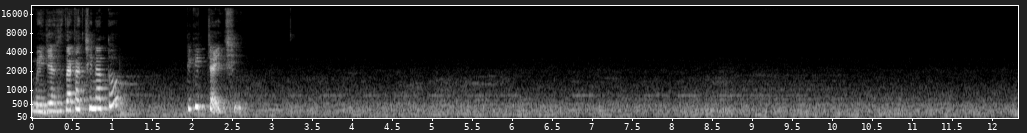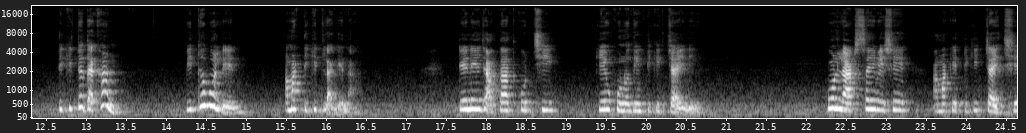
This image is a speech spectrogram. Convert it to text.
মেজাজ দেখাচ্ছি না তো, টিকিট চাইছি। টিকিটটা দেখান? বৃদ্ধ বললেন, আমার টিকিট লাগে না। ট্রেনে যাতায়াত করছি, কেউ কোনো দিন টিকিট চায়নি কোন লাট সাহেব এসে আমাকে টিকিট চাইছে?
